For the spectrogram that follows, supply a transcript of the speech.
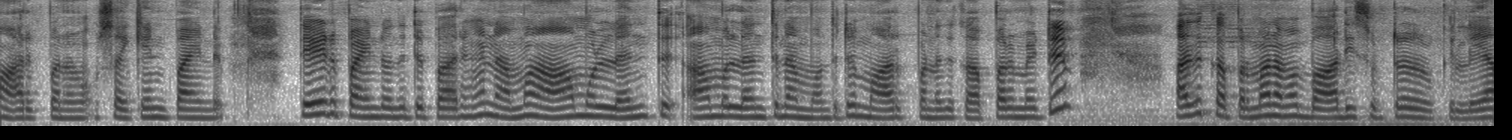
மார்க் பண்ணணும். செகண்ட் பாயிண்ட்டு தேர்டு பாயிண்ட் வந்துட்டு பாருங்கள் நம்ம ஆமுல் லென்த்து ஆமுல் லென்த்து நம்ம வந்துட்டு மார்க் பண்ணதுக்கு அப்புறமேட்டு அதுக்கப்புறமா நம்ம பாடி சுற்றுற இருக்குது இல்லையா?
